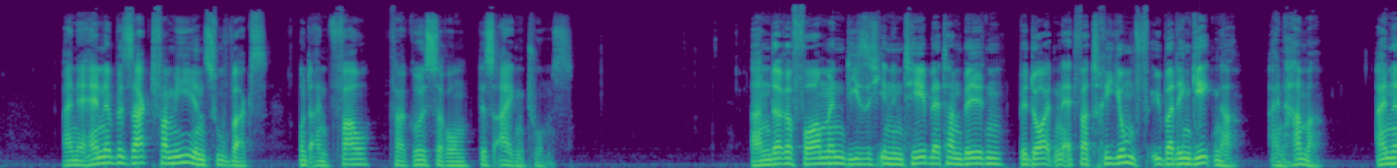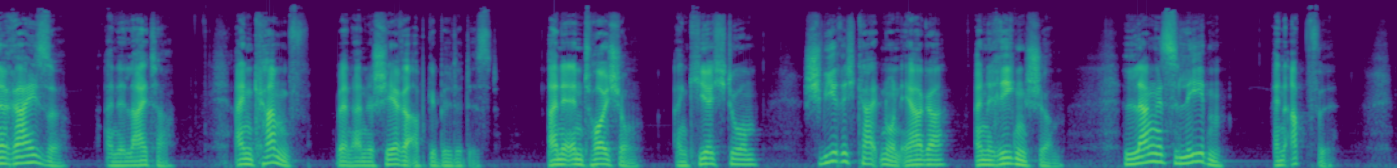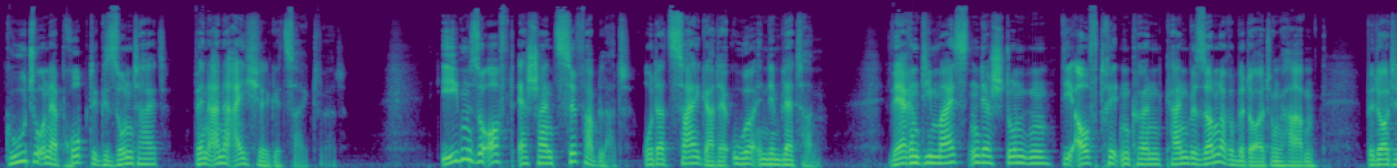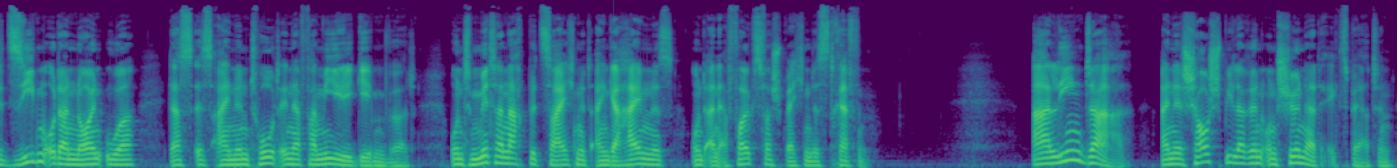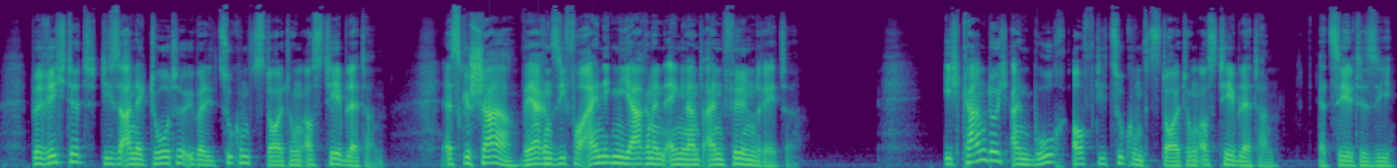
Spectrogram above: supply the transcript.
Eine Henne besagt Familienzuwachs und ein Pfau Vergrößerung des Eigentums. Andere Formen, die sich in den Teeblättern bilden, bedeuten etwa Triumph über den Gegner, ein Hammer, eine Reise, eine Leiter, ein Kampf, wenn eine Schere abgebildet ist, eine Enttäuschung, ein Kirchturm, Schwierigkeiten und Ärger, ein Regenschirm, langes Leben, ein Apfel, gute und erprobte Gesundheit, wenn eine Eichel gezeigt wird. Ebenso oft erscheint Zifferblatt oder Zeiger der Uhr in den Blättern. Während die meisten der Stunden, die auftreten können, keine besondere Bedeutung haben, bedeutet sieben oder neun Uhr, dass es einen Tod in der Familie geben wird und Mitternacht bezeichnet ein Geheimnis und ein erfolgsversprechendes Treffen. Arlene Dahl, eine Schauspielerin und Schönheitsexpertin, berichtet diese Anekdote über die Zukunftsdeutung aus Teeblättern. Es geschah, während sie vor einigen Jahren in England einen Film drehte. Ich kam durch ein Buch auf die Zukunftsdeutung aus Teeblättern, erzählte sie,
